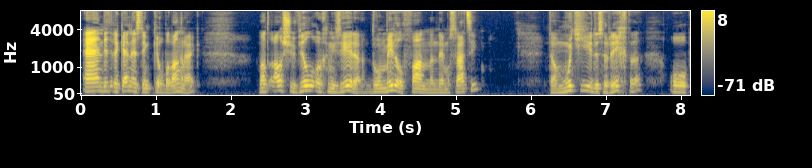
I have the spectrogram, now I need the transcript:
En dit erkennen is denk ik heel belangrijk. Want als je wil organiseren door middel van een demonstratie, dan moet je je dus richten op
